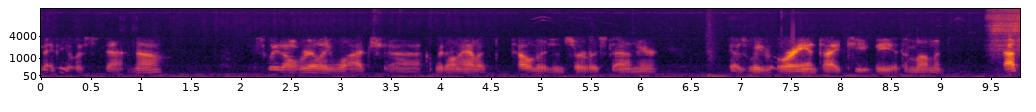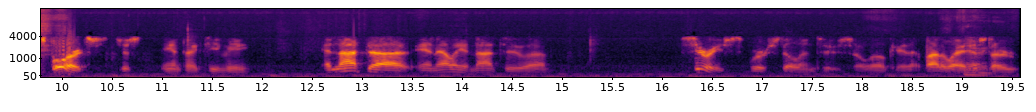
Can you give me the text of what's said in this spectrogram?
maybe it was that. No, 'Cause we don't really watch. Uh, we don't have a television service down here because we we're anti-TV at the moment. Not sports, just anti-TV, and not uh, and Elliot not to uh, series. We're still into. So okay. That by the way, I just started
